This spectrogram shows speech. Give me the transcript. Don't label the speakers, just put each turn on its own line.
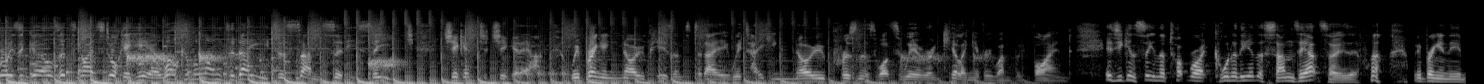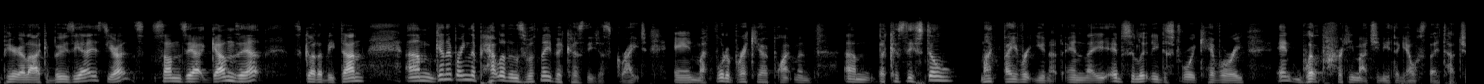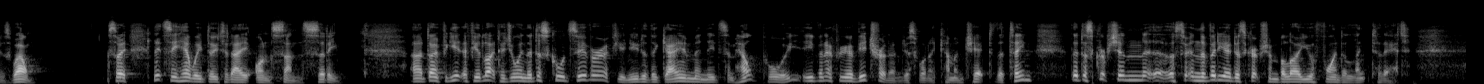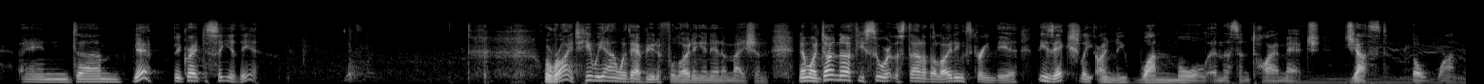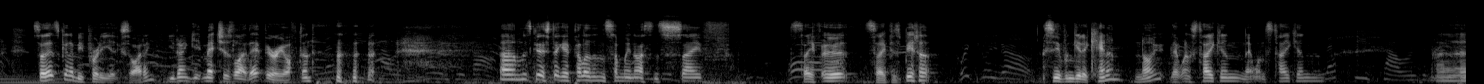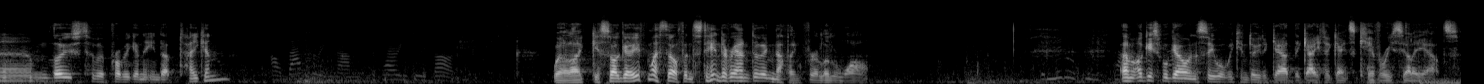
boys and girls, it's KnightStalker here. Welcome along today to Sun City Siege. Check it to check it out. We're bringing no peasants today. We're taking no prisoners whatsoever and killing everyone we find. As you can see in the top right corner there, the sun's out, so well, we're bringing the Imperial Arquebusiers. You know, sun's out, guns out. It's got to be done. I'm going to bring the Paladins with me because they're just great, and my Fortebraccio Pikemen um, because they're still my favourite unit, and they absolutely destroy cavalry and, well, pretty much anything else they touch as well. So let's see how we do today on Sun City. Uh, don't forget, if you'd like to join the Discord server, if you're new to the game and need some help, or even if you're a veteran and just want to come and chat to the team, the description, uh, in the video description below, you'll find a link to that. And um, yeah, be great to see you there. All right, here we are with our beautiful loading and animation. Now, I don't know if you saw at the start of the loading screen there, there's actually only one maul in this entire match. Just the one. So that's going to be pretty exciting. You don't get matches like that very often. um, let's go stick our paladin somewhere nice and safe. Safe earth, safer. Safe is better. See if we can get a cannon. No, that one's taken. That one's taken. Um, those two are probably going to end up taken. Well, I guess I'll go F myself and stand around doing nothing for a little while. Um, I guess we'll go and see what we can do to guard the gate against cavalry sally-outs.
